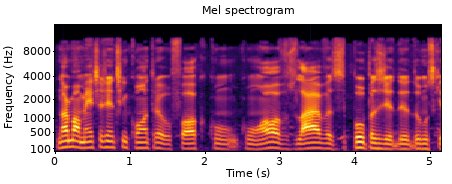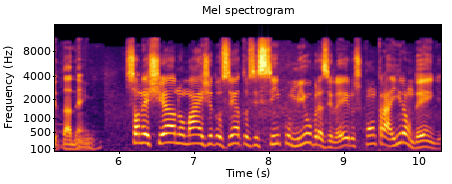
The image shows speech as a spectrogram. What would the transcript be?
normalmente a gente encontra o foco com, com ovos, larvas pulpas de, de, do mosquito da dengue. Só neste ano, mais de 205 mil brasileiros contraíram dengue.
